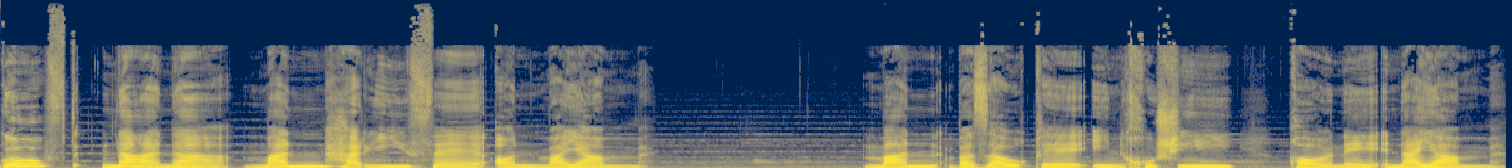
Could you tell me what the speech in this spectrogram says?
گفت نه نه من حریف آن میم. من به ذوق این خوشی قانع نیم.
